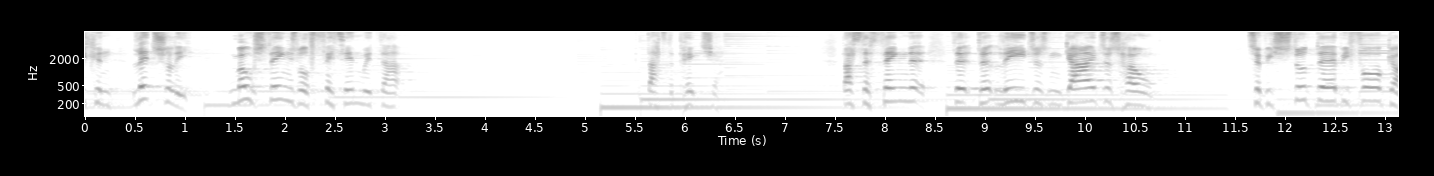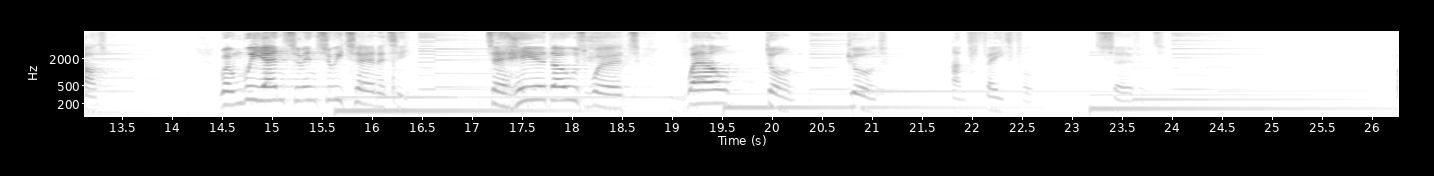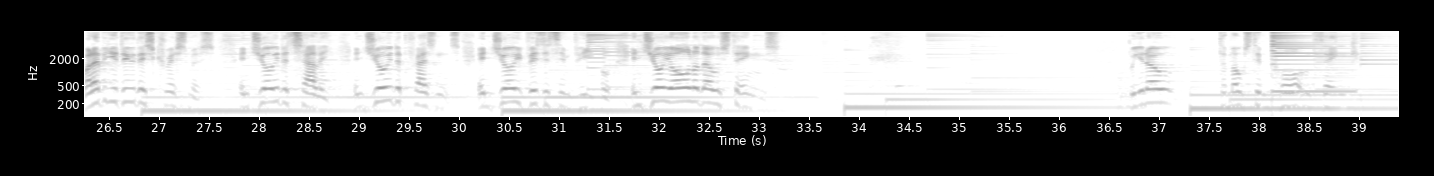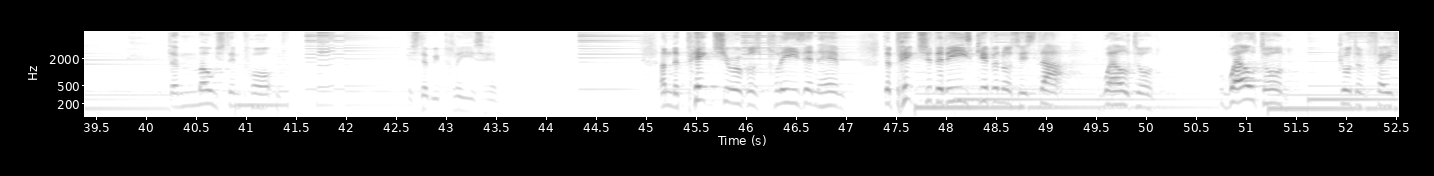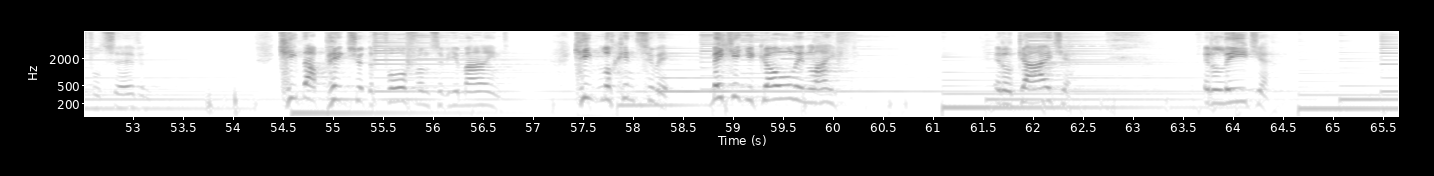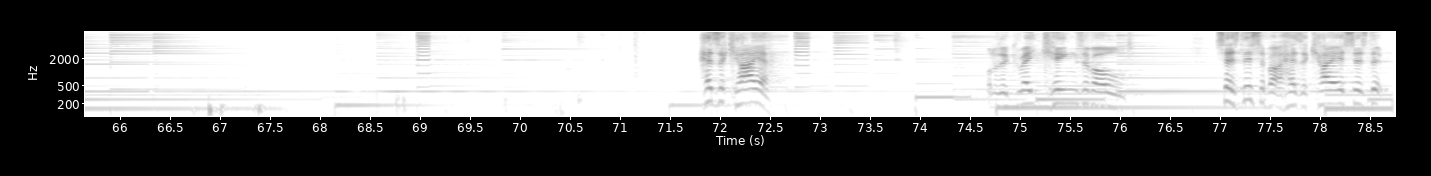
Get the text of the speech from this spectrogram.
you can literally, most things will fit in with that. That's the picture. That's the thing that, that, that leads us and guides us home. To be stood there before God when we enter into eternity, to hear those words, Well done, good and faithful servant. Whatever you do this Christmas, enjoy the telly, enjoy the presents, enjoy visiting people, enjoy all of those things. You know, the most important thing, the most important thing is that we please Him. And the picture of us pleasing Him, the picture that He's given us is that well done, well done, good and faithful servant. Keep that picture at the forefront of your mind. Keep looking to it. Make it your goal in life. It'll guide you, it'll lead you. Hezekiah, one of the great kings of old, says this about Hezekiah. says that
